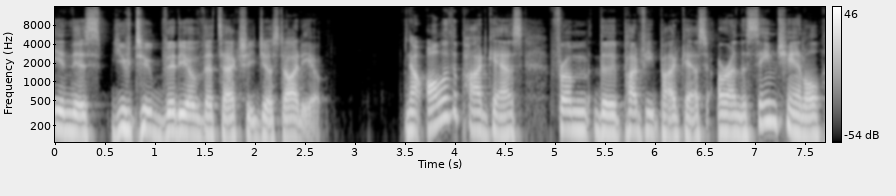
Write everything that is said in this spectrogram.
in this YouTube video that's actually just audio. Now, all of the podcasts from the Podfeet podcast are on the same channel,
